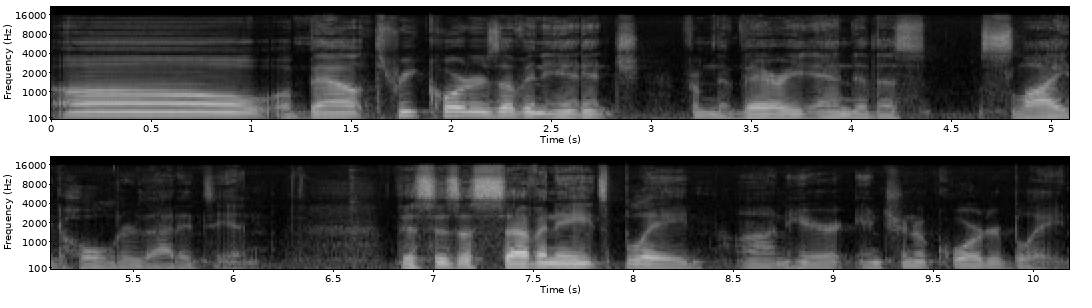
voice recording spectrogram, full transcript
oh, about three quarters of an inch from the very end of this slide holder that it's in. This is a 7 8 blade on here, inch and a quarter blade.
